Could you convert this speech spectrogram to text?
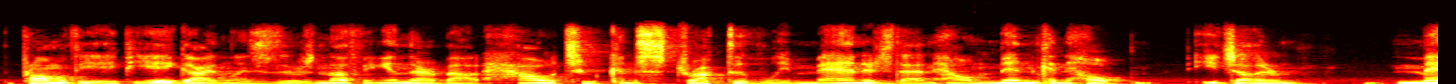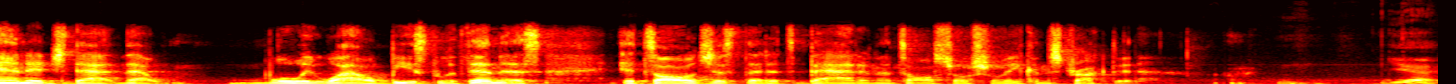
The problem with the APA guidelines is there's nothing in there about how to constructively manage that and how men can help each other manage that that woolly wild beast within us. It's all just that it's bad and it's all socially constructed. Yeah,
